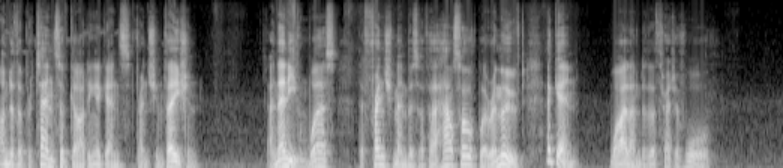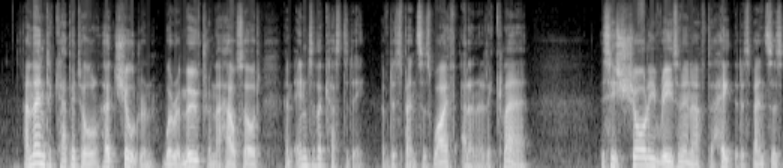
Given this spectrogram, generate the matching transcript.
under the pretence of guarding against French invasion. And then, even worse, the French members of her household were removed, again while under the threat of war. And then, to cap it all, her children were removed from the household and into the custody of Despenser's wife, Eleanor de Clare. This is surely reason enough to hate the Despensers,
